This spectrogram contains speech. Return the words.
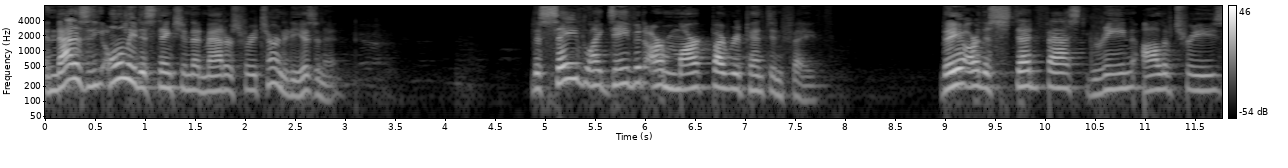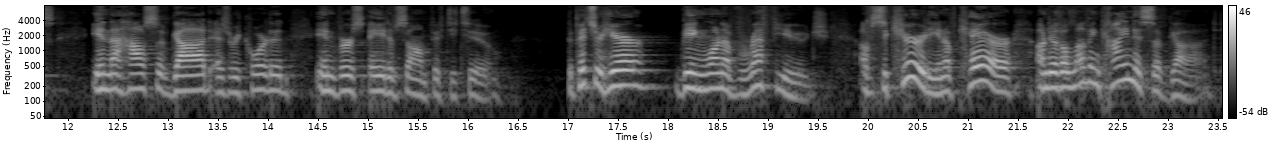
And that is the only distinction that matters for eternity, isn't it? The saved, like David, are marked by repentant faith. They are the steadfast green olive trees in the house of God, as recorded in verse 8 of Psalm 52. The picture here being one of refuge, of security, and of care under the loving kindness of God.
